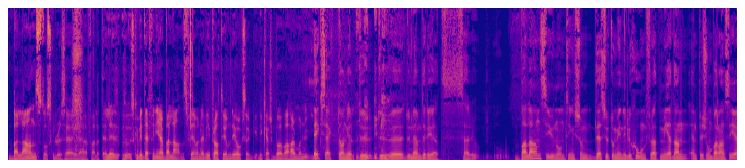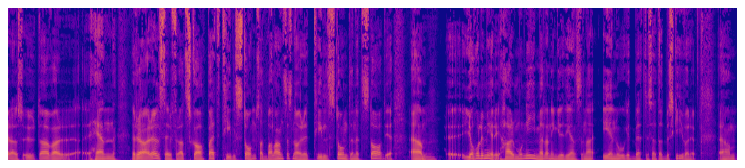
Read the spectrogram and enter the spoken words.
balans då skulle du säga i det här fallet? Eller ska vi definiera balans? För jag menar, vi pratar ju om det också, det kanske bör vara harmoni. Exakt Daniel, du, du, eh, du nämnde det att så här, balans är ju någonting som dessutom är en illusion för att medan en person balanserar så utövar hen rörelser för att skapa ett tillstånd så att balans är snarare ett tillstånd än ett stadie. Um, Mm. Eh, Jag håller med dig, harmoni mellan ingredienserna är nog ett bättre sätt att beskriva det. Ehm,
